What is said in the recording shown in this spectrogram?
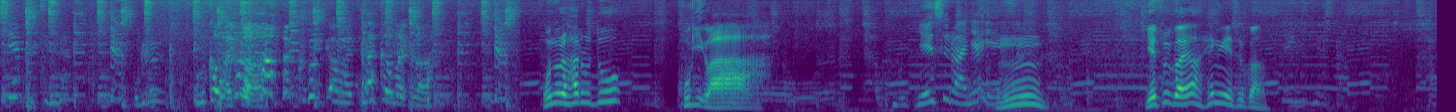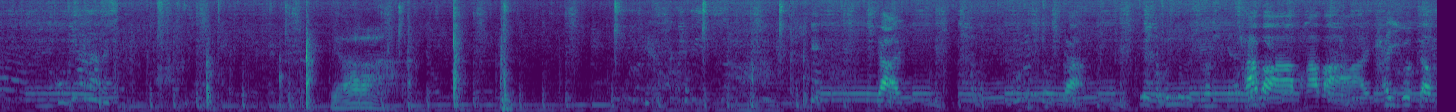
CF 말까. 그럴까 말까. 굴까 말까. 오늘 하루도 고기 와. 뭐 예술 아니야 예술? 음. 예술가야 행위 예술가. 고기 하나만 야. 야, 야, 봐봐, 봐봐. 다 익었다고.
